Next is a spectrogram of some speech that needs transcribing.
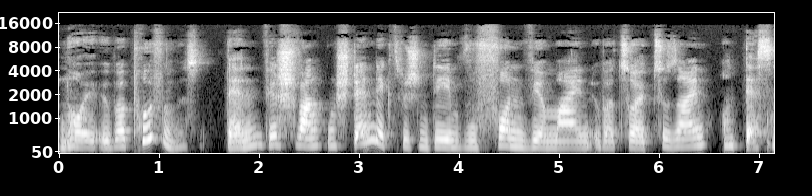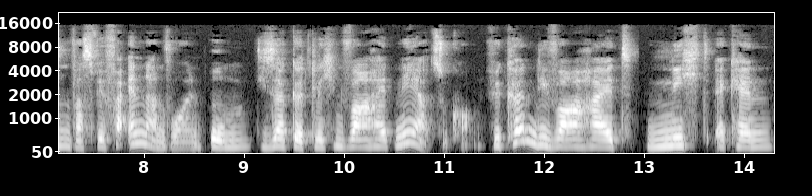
neu überprüfen müssen. Denn wir schwanken ständig zwischen dem, wovon wir meinen, überzeugt zu sein, und dessen, was wir verändern wollen, um dieser göttlichen Wahrheit näher zu kommen. Wir können die Wahrheit nicht erkennen,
